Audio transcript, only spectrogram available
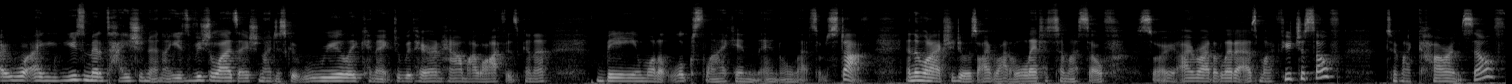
I, I use meditation and I use visualization. I just get really connected with her and how my life is going to be and what it looks like and, and all that sort of stuff. And then what I actually do is I write a letter to myself. So I write a letter as my future self to my current self.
